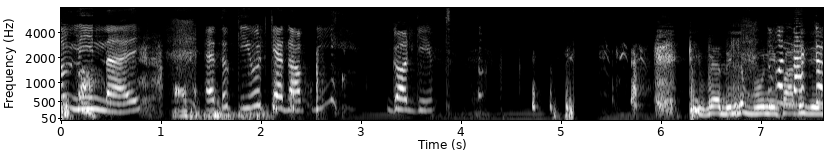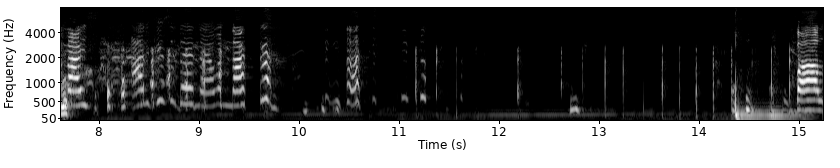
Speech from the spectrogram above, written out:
আমি নাই। এত কিউট কেন আপনি? গড গিফট টিপে দিলে বুনি ফাটি নাকটা আর কিছু দেয় না আমার নাকটা বাল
